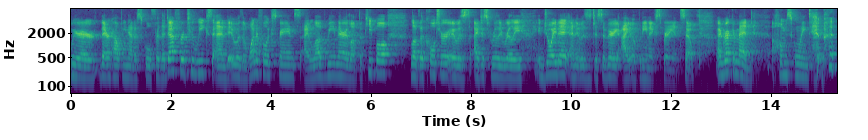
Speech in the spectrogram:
We were there helping at a school for the deaf for two weeks and it was a wonderful experience. I loved being there. I loved the people, loved the culture. It was, I just really, really enjoyed it and it was just a very eye-opening experience. So I'd recommend a homeschooling tip.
